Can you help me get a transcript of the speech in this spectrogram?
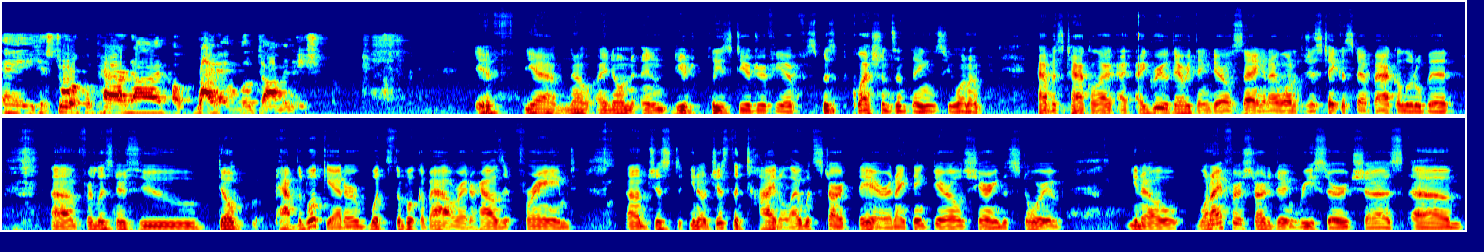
a historical paradigm of white Anglo domination. If yeah, no, I don't. And please, Deirdre, if you have questions and things you want to have us tackle, I, I, agree with everything Darryl's saying, and I wanted to just take a step back a little bit um, for listeners who don't have the book yet, or what's the book about, right, or how is it framed. Um, just you know, just the title, I would start there, and I think Darryl's sharing the story of you know, when I first started doing research, uh, um,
